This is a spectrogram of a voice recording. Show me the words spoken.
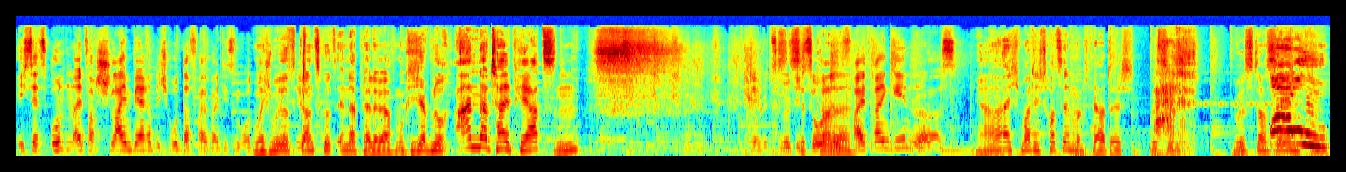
Ich setze unten einfach Schleim, während ich runterfall bei diesem Aber ich muss jetzt ganz kurz Enderperle werfen. Okay, ich habe noch anderthalb Herzen. Okay, willst du wirklich so in den Fight reingehen oder was? Ja, ich mach dich trotzdem mit fertig. Wirst du, du wirst doch sehen. Wow!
